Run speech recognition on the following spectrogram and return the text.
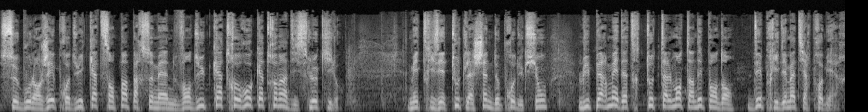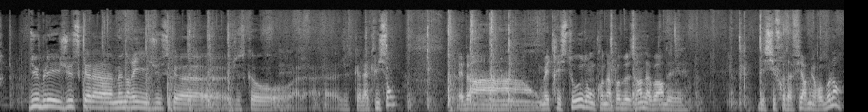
Ce boulanger produit 400 pains par semaine, vendus 4,90 euros le kilo. Maîtriser toute la chaîne de production lui permet d'être totalement indépendant des prix des matières premières. Du blé jusqu'à la meunerie, jusqu'à la cuisson eh ben, on maîtrise tout, donc on n'a pas besoin d'avoir des, chiffres d'affaires mirobolants.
